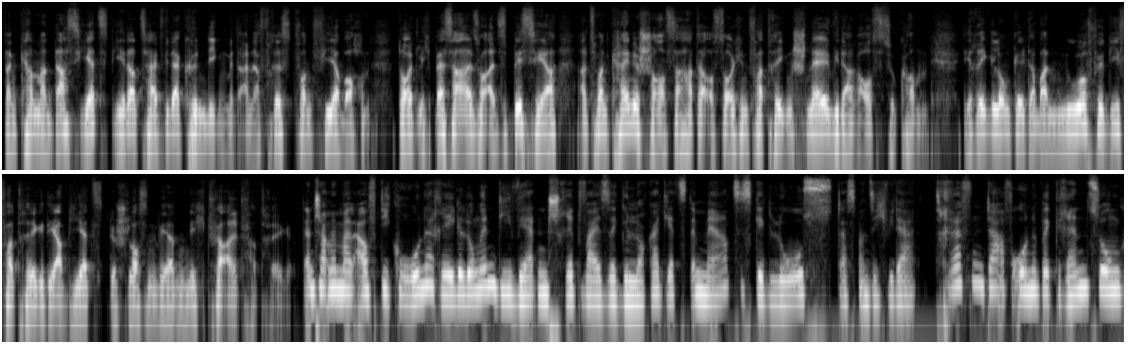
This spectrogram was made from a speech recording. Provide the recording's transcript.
dann kann man das jetzt jederzeit wieder kündigen mit einer Frist von vier Wochen. Deutlich besser also als bisher, als man keine Chance hatte, aus solchen Verträgen schnell wieder rauszukommen. Die Regelung gilt aber nur für die Verträge, die ab jetzt geschlossen werden, nicht für Altverträge. Dann schauen wir mal auf die Corona-Regelungen, die werden schrittweise gelockert jetzt im März. Es geht los, dass man sich wieder treffen darf ohne Begrenzung.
